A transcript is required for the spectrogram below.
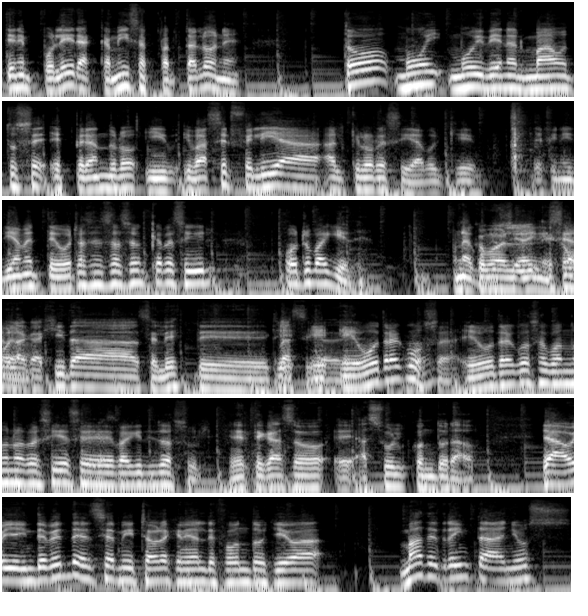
Tienen poleras, camisas, pantalones. Todo muy, muy bien armado. Entonces, esperándolo. Y, y va a ser feliz a- al que lo reciba. Porque definitivamente otra sensación que recibir otro paquete. Una como, el- inicial, como la cajita celeste clásica. Es, de- es otra ¿no? cosa, es otra cosa cuando uno recibe ese paquetito azul. En este caso, eh, azul con dorado. Ya, oye, Independencia, administradora general de fondos, lleva más de 30 años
